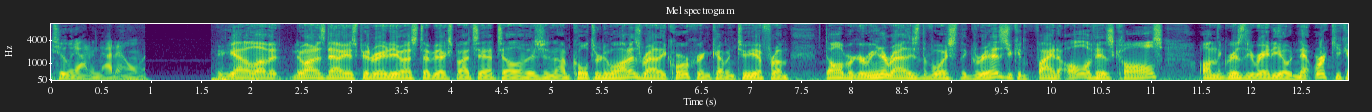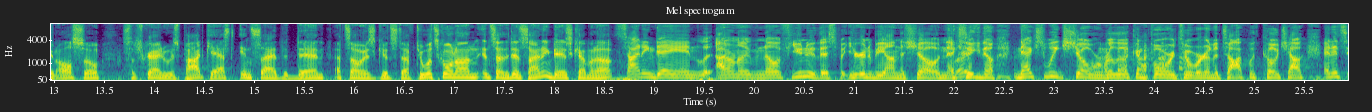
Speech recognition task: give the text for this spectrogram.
too and adding that element. You gotta love it. Nuanez now, ESPN Radio, SWX Montana Television. I'm Colter Nuanez, Riley Corcoran coming to you from Dahlberg Arena. Riley's the voice of the Griz. You can find all of his calls on the Grizzly Radio Network. You can also subscribe to his podcast, Inside the Den. That's always good stuff too. What's going on Inside the Den? Signing day is coming up. signing day, and I don't even know if you knew this, but you're going to be on the show next week. You know, next week's show, we're really looking forward to it. We're going to talk with Coach Hauck, and it's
